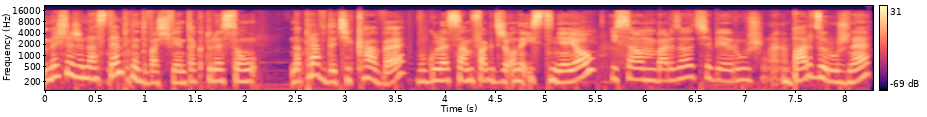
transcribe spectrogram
myślę, że następne dwa święta, które są naprawdę ciekawe, w ogóle sam fakt, że one istnieją, I są bardzo od siebie różne. bardzo różne,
